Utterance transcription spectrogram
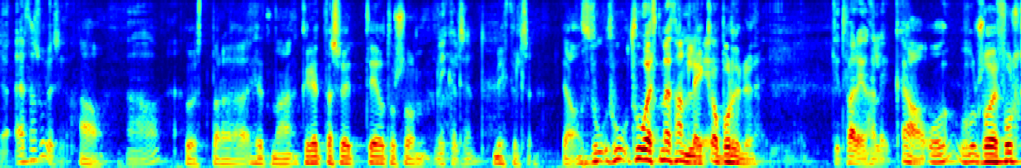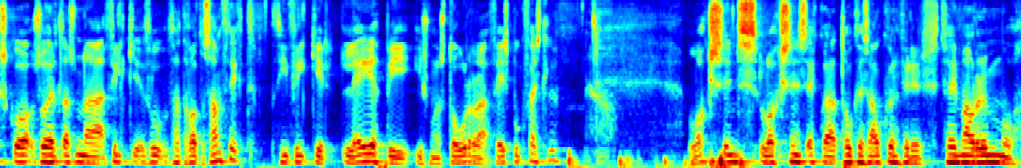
Já, Er það svoleiðis? já? já, Já, þú veist, bara hérna Greta Sveit Theodorsson Mikkelsen. Mikkelsen, já, þú, þú, þú ert með þann leik á borðinu Get farið í þann leik. Já, og, og svo er fólk sko, svo er þetta svona fylgir, þú þetta fátt að samþygt því fylgir leið upp í, í svona stóra Facebook-fæslu loksins, loksins eitthvað tók þess ákvörðin fyrir tveim árum og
